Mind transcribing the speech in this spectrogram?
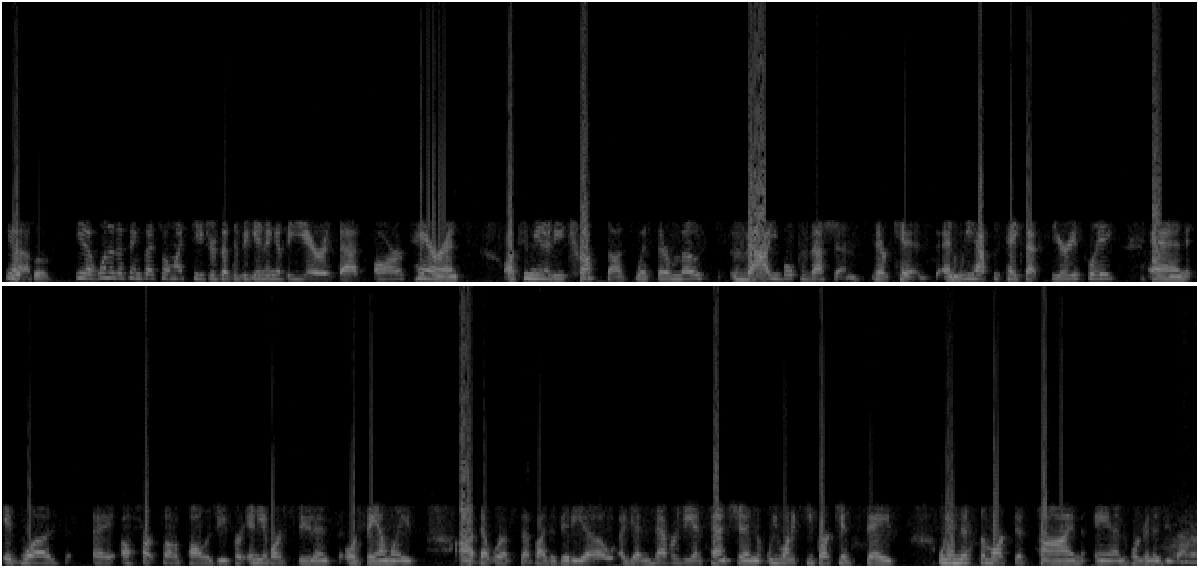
Yeah. Yes, you know, one of the things I told my teachers at the beginning of the year is that our parents, our community trusts us with their most valuable possession, their kids. And we have to take that seriously. And it was a, a heartfelt apology for any of our students or families uh, that were upset by the video. Again, never the intention. We want to keep our kids safe. We missed the mark this time, and we're going to do better.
